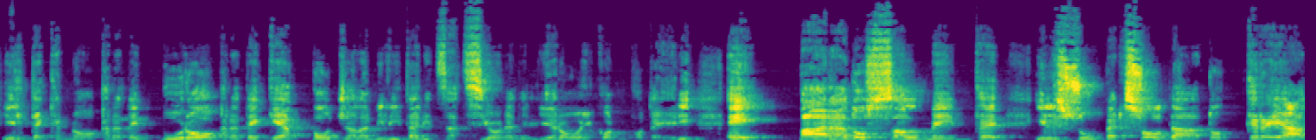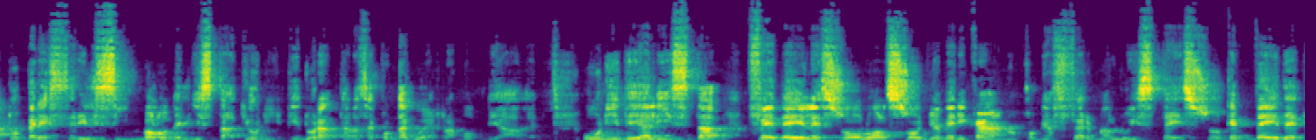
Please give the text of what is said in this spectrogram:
il tecnocrate burocrate che appoggia la militarizzazione degli eroi con poteri e paradossalmente il super soldato creato per essere il simbolo degli Stati Uniti durante la seconda guerra mondiale. Un idealista fedele solo al sogno americano, come afferma lui stesso, che vede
